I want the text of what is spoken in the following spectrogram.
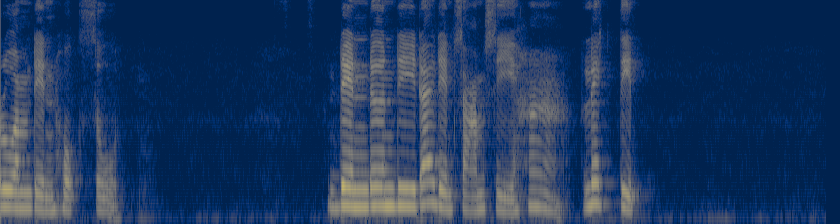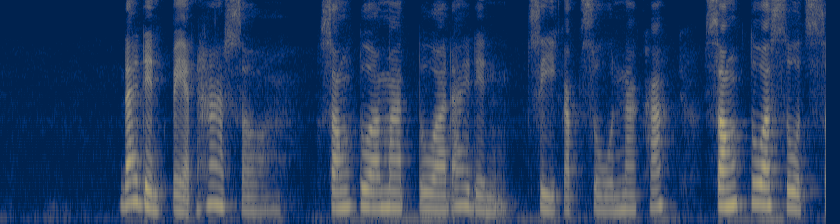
รวมเด่นหกสูตร เด่นเดินดีได้เด่นสามสี่ห้าเลขติด ได้เด่นแปดห้าสองสองตัวมาตัวได้เด่นสี่กับศูนย์นะคะสองตัวสูตรส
